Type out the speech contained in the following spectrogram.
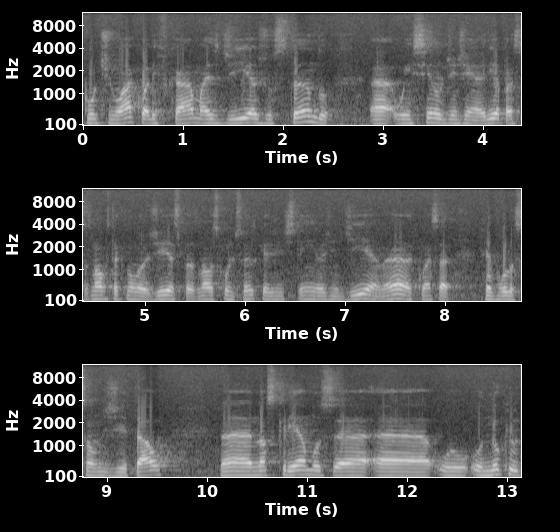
continuar a qualificar, mas de ir ajustando uh, o ensino de engenharia para essas novas tecnologias, para as novas condições que a gente tem hoje em dia, né, com essa revolução digital. Uh, nós criamos uh, uh, o, o, núcleo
